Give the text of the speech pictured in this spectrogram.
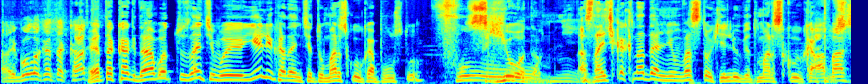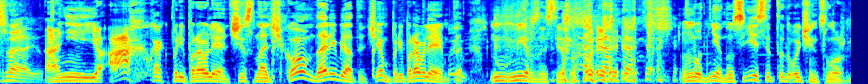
Альголог это как? Это когда, вот, знаете, вы ели когда-нибудь эту морскую капусту Фу, с йодом? нет. А знаете, как на Дальнем Востоке любят морскую капусту? Обожают. Они ее, ах, как приправляют чесночком, да, ребята? Чем приправляем-то? Мерзость это. Вот, не, ну съесть это очень сложно.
